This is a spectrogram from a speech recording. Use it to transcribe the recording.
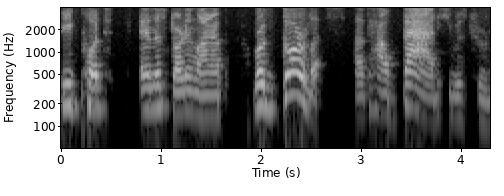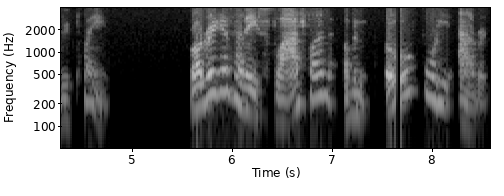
be put in the starting lineup, regardless of how bad he was truly playing. Rodriguez had a slash line of an 040 average,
